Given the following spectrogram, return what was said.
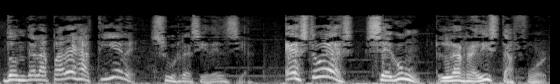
donde la pareja tiene su residencia. Esto es, según la revista Ford.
